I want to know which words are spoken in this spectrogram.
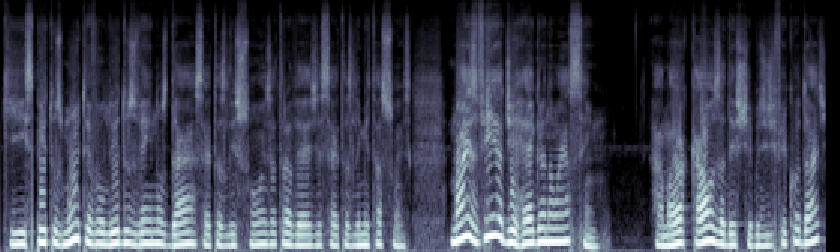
que espíritos muito evoluídos vêm nos dar certas lições através de certas limitações. Mas, via de regra, não é assim. A maior causa desse tipo de dificuldade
